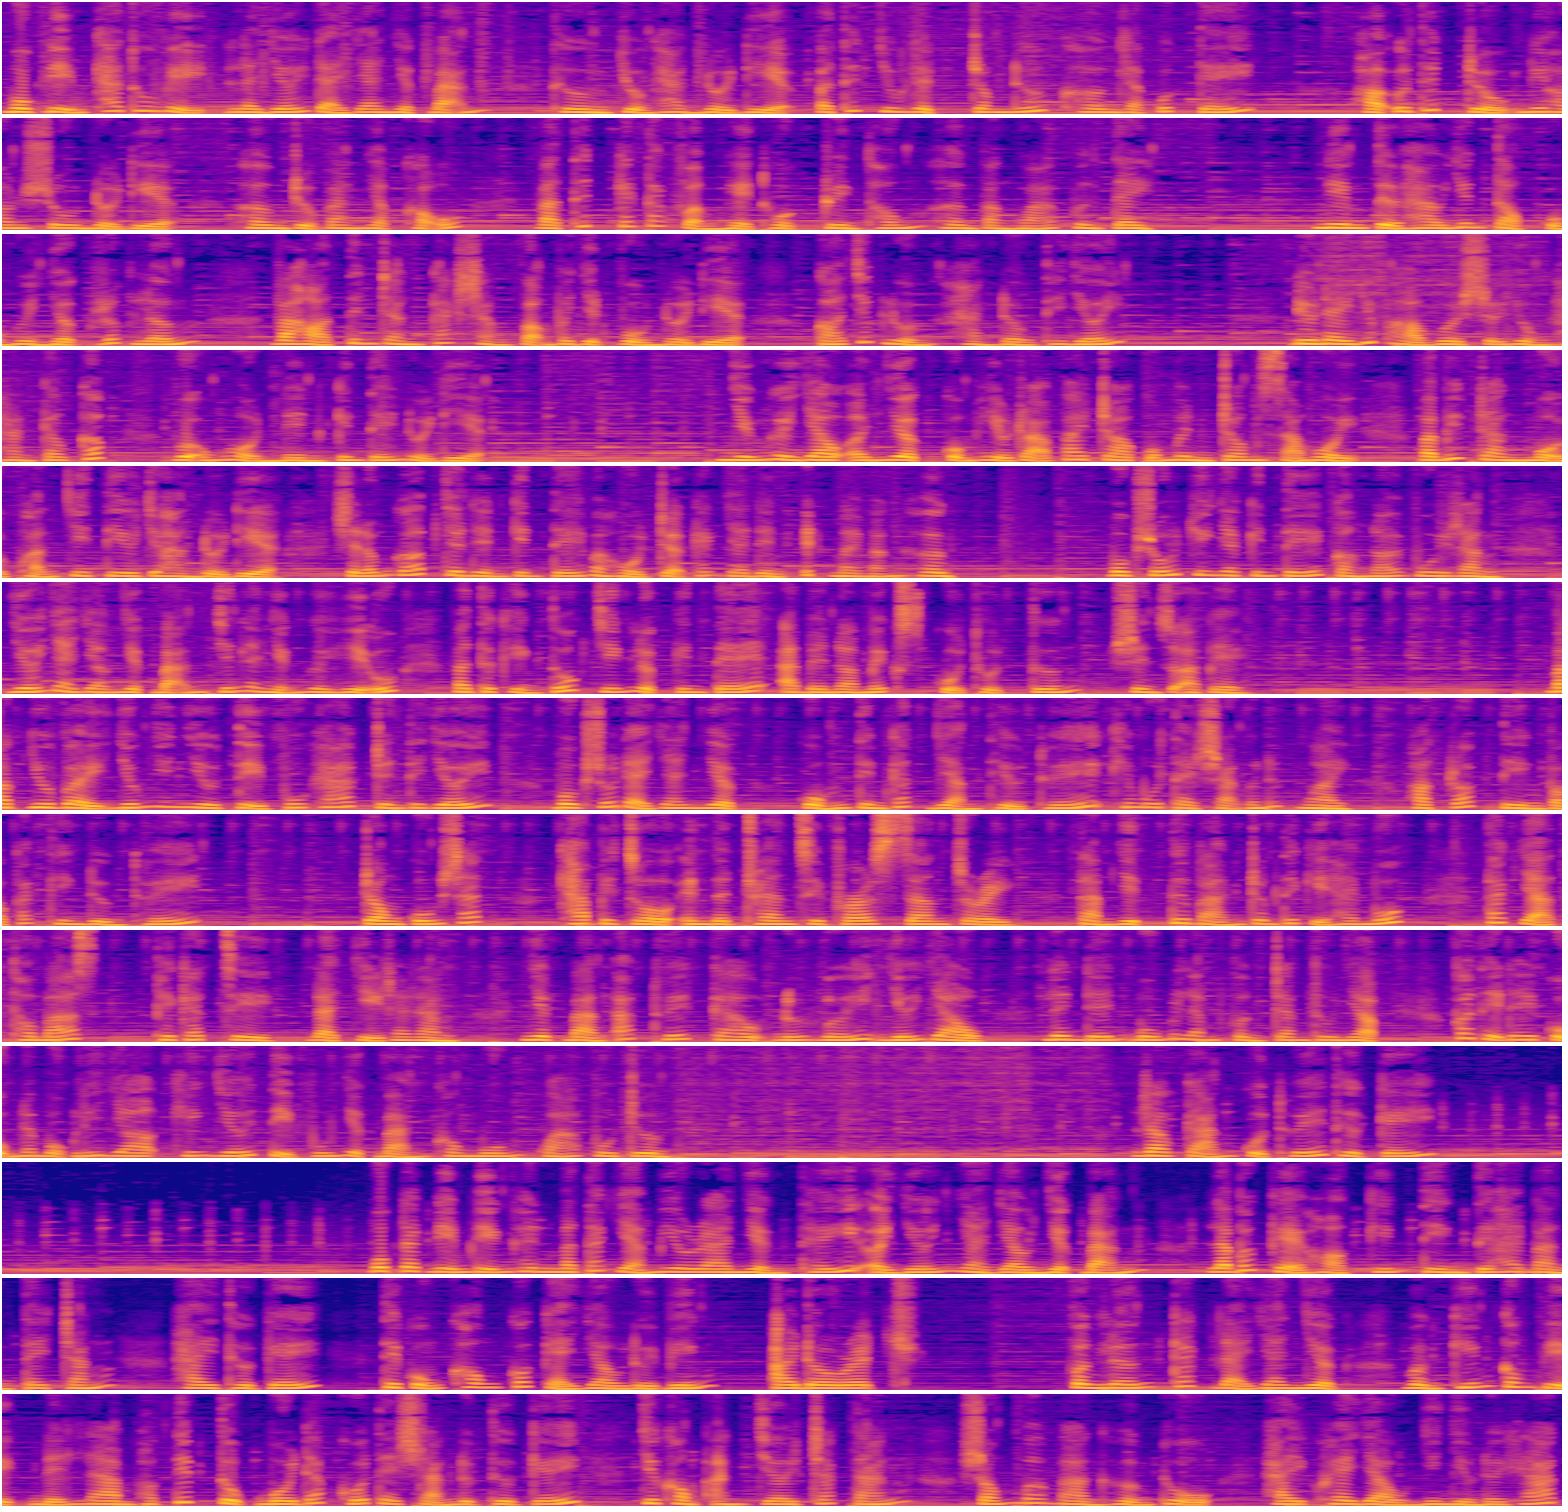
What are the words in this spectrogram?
Một điểm khá thú vị là giới đại gia Nhật Bản thường chuộng hàng nội địa và thích du lịch trong nước hơn là quốc tế. Họ ưa thích rượu Nihonshu nội địa hơn rượu vang nhập khẩu và thích các tác phẩm nghệ thuật truyền thống hơn văn hóa phương Tây. Niềm tự hào dân tộc của người Nhật rất lớn và họ tin rằng các sản phẩm và dịch vụ nội địa có chất lượng hàng đầu thế giới. Điều này giúp họ vừa sử dụng hàng cao cấp, vừa ủng hộ nền kinh tế nội địa. Những người giàu ở Nhật cũng hiểu rõ vai trò của mình trong xã hội và biết rằng mỗi khoản chi tiêu cho hàng nội địa sẽ đóng góp cho nền kinh tế và hỗ trợ các gia đình ít may mắn hơn. Một số chuyên gia kinh tế còn nói vui rằng giới nhà giàu Nhật Bản chính là những người hiểu và thực hiện tốt chiến lược kinh tế Abenomics của Thủ tướng Shinzo Abe. Mặc dù vậy, giống như nhiều tỷ phú khác trên thế giới, một số đại gia Nhật cũng tìm cách giảm thiểu thuế khi mua tài sản ở nước ngoài hoặc rót tiền vào các thiên đường thuế. Trong cuốn sách Capital in the 21st Century, tạm dịch tư bản trong thế kỷ 21, tác giả Thomas Piketty đã chỉ ra rằng Nhật Bản áp thuế cao đối với giới giàu lên đến 45% thu nhập. Có thể đây cũng là một lý do khiến giới tỷ phú Nhật Bản không muốn quá vô trường. Rào cản của thuế thừa kế Một đặc điểm điển hình mà tác giả Miura nhận thấy ở giới nhà giàu Nhật Bản là bất kể họ kiếm tiền từ hai bàn tay trắng hay thừa kế thì cũng không có kẻ giàu lười biếng, idol rich. Phần lớn các đại gia Nhật vẫn kiếm công việc để làm hoặc tiếp tục bồi đắp khối tài sản được thừa kế, chứ không ăn chơi trác tán, sống mơ màng hưởng thụ hay khoe giàu như nhiều nơi khác.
